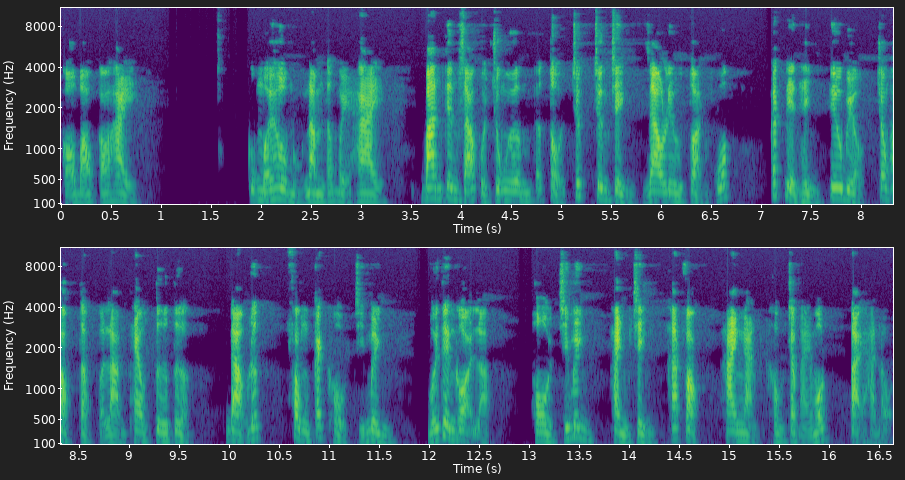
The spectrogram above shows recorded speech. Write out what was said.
có báo cáo hay. Cũng mới hôm 5 tháng 12, Ban tuyên giáo của Trung ương đã tổ chức chương trình giao lưu toàn quốc các điển hình tiêu biểu trong học tập và làm theo tư tưởng, đạo đức, phong cách Hồ Chí Minh với tên gọi là Hồ Chí Minh Hành trình Khát vọng 2021 tại Hà Nội.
